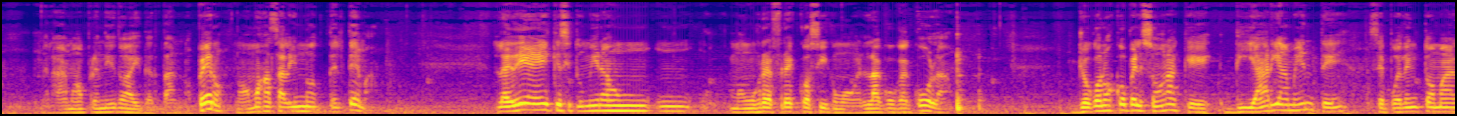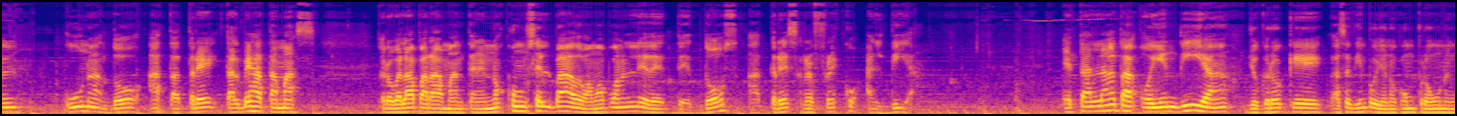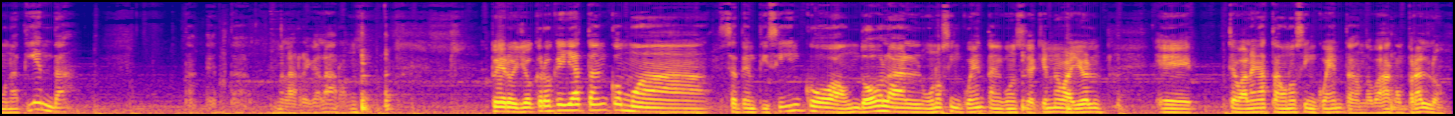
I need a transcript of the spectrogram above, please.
hemos aprendido a hidratarnos. Pero no vamos a salirnos del tema. La idea es que si tú miras un, un refresco así como es la Coca-Cola, yo conozco personas que diariamente se pueden tomar una, dos, hasta tres, tal vez hasta más. Pero ¿verdad? para mantenernos conservados, vamos a ponerle de, de dos a tres refrescos al día. Esta lata hoy en día, yo creo que hace tiempo yo no compro uno en una tienda me la regalaron. Pero yo creo que ya están como a 75, a un dólar, 1.50 en algunos aquí en Nueva York eh, te valen hasta 1.50 cuando vas a comprarlo.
